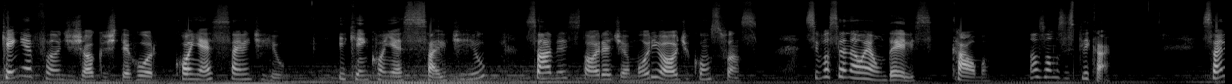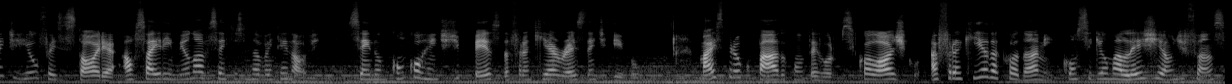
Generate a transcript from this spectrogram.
Quem é fã de jogos de terror conhece Silent Hill. E quem conhece Silent Hill sabe a história de amor e ódio com os fãs. Se você não é um deles, calma, nós vamos explicar. Silent Hill fez história ao sair em 1999, sendo um concorrente de peso da franquia Resident Evil. Mais preocupado com o terror psicológico, a franquia da Konami conseguiu uma legião de fãs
